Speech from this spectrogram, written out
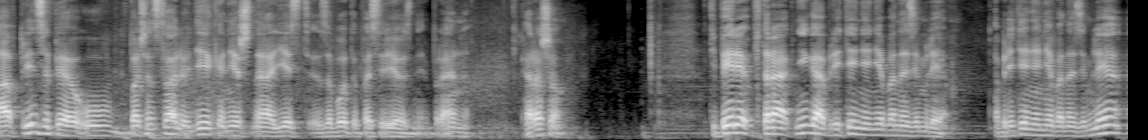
А в принципе у большинства людей, конечно, есть заботы посерьезнее, правильно? Хорошо. Теперь вторая книга «Обретение неба на земле». «Обретение неба на земле»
